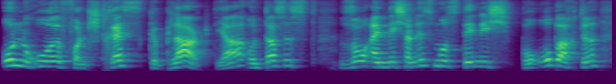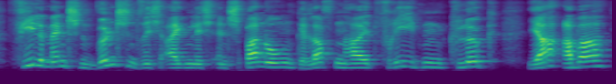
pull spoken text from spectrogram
Unruhe, von Stress geplagt, ja? Und das ist so ein Mechanismus, den ich beobachte. Viele Menschen wünschen sich eigentlich Entspannung, Gelassenheit, Frieden, Glück, ja, aber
